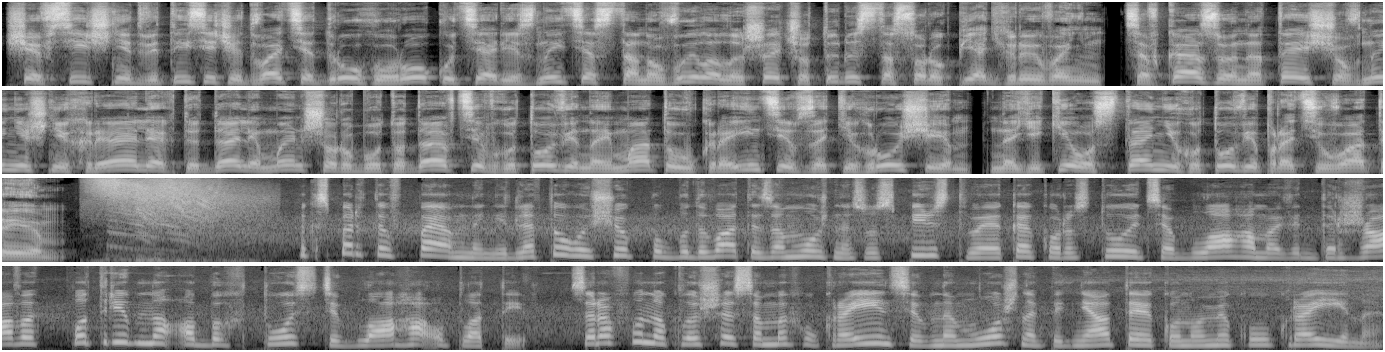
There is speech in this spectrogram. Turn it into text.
Ще в січні 2022 року ця різниця становила лише 445 гривень. Це вказує на те, що в нинішніх реаліях дедалі менше роботодавців готові наймати українців за ті гроші, на які останні готові працювати. Експерти впевнені, для того, щоб побудувати заможне суспільство, яке користується благами від держави, потрібно, аби хтось ці блага оплатив. За рахунок лише самих українців не можна підняти економіку України.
